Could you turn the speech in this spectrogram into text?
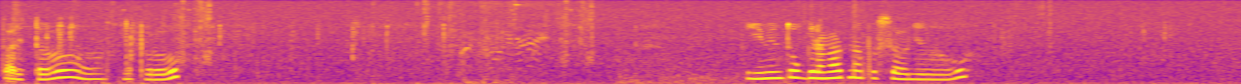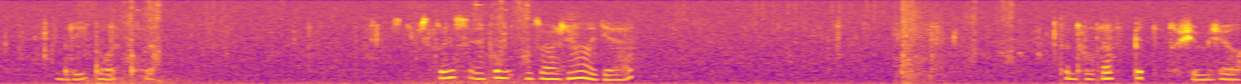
tady to, nepůjdu. Vidím jim tu granát na posilněnou. Dobrý, pohoda, pohoda to nic jako moc vážného neděje. Ten druhý v pět, tuším, že jo.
